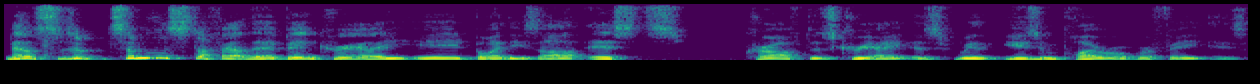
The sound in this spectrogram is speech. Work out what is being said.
Now, some of the stuff out there being created by these artists, crafters, creators with using pyrography is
